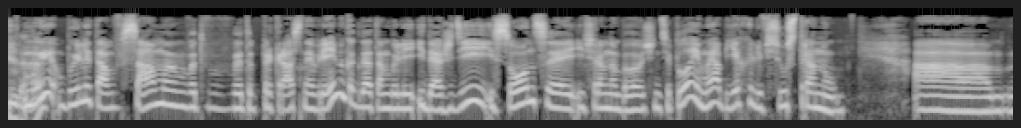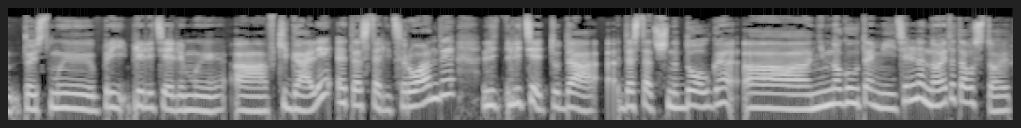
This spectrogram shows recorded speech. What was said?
Да. Мы были там в самое вот в это прекрасное время, когда там были и дожди, и солнце, и все равно было очень тепло, и мы объехали всю страну. А, то есть мы при, прилетели мы а, в Кигали, это столица Руанды. Лететь туда достаточно долго, а, немного утомительно, но это того стоит.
